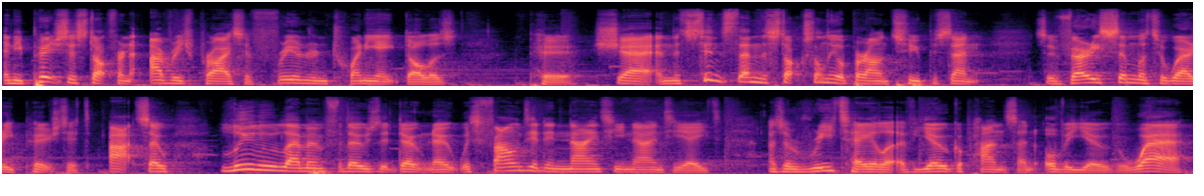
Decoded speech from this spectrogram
and he purchased the stock for an average price of $328 per share. And since then, the stock's only up around 2%. So very similar to where he purchased it at. So Lululemon, for those that don't know, was founded in 1998 as a retailer of yoga pants and other yoga wear.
